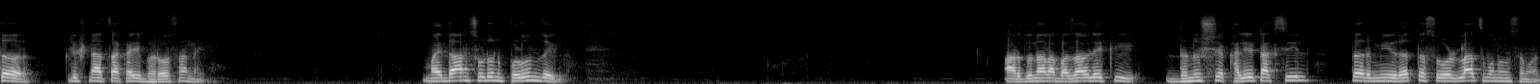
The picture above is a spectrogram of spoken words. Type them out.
तर कृष्णाचा काही भरोसा नाही. मैदान सोडून पळून जाईल. अर्जुनाला बजावले की धनुष्य खाली टाकशील तर मी रथ सोडलाच म्हणून समज.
